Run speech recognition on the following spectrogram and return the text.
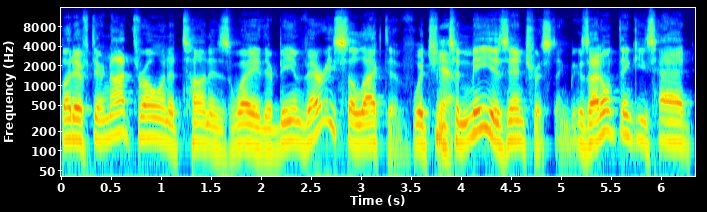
but if they're not throwing a ton his way, they're being very selective, which Yeah. to me is interesting because I don't think he's had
